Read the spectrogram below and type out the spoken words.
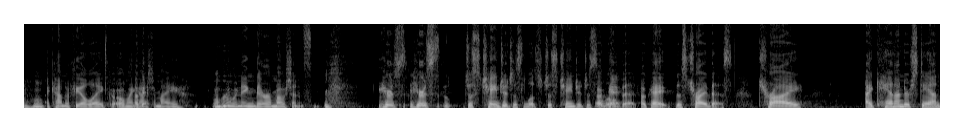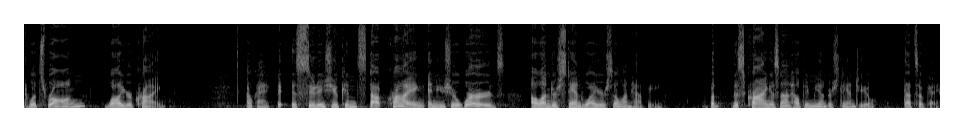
mm-hmm. I kind of feel like, oh my Okay. gosh, am I mm-hmm. ruining their emotions? here's here's just change it just let's just change it just a little Okay. bit okay let's try this try i can't understand what's wrong while you're crying okay. As soon as you can stop crying and use your words i'll understand why you're so unhappy but this crying is not helping me understand you that's okay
